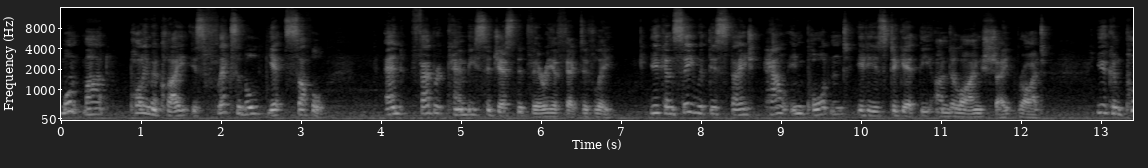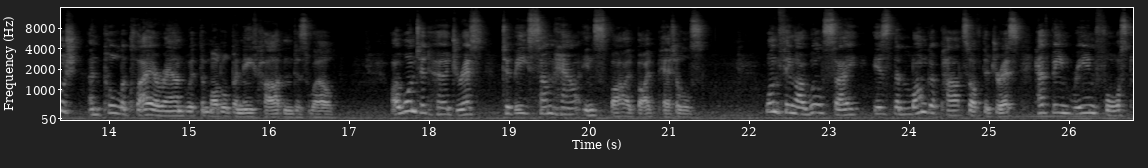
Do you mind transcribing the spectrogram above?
Mont Marte polymer clay is flexible yet supple and fabric can be suggested very effectively. You can see with this stage how important it is to get the underlying shape right. You can push and pull the clay around with the model beneath hardened as well. I wanted her dress to be somehow inspired by petals. One thing I will say is the longer parts of the dress have been reinforced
